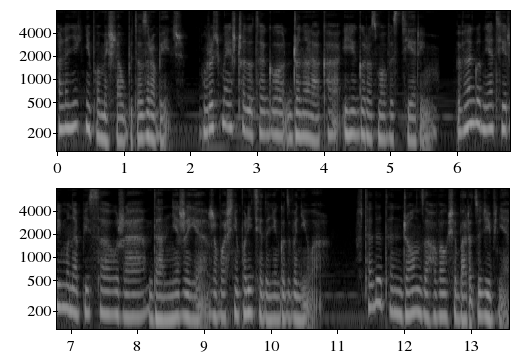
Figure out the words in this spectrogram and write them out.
ale nikt nie pomyślałby to zrobić. Wróćmy jeszcze do tego Johna Laka i jego rozmowy z Thierrym. Pewnego dnia Thierry mu napisał, że Dan nie żyje, że właśnie policja do niego dzwoniła. Wtedy ten John zachował się bardzo dziwnie.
